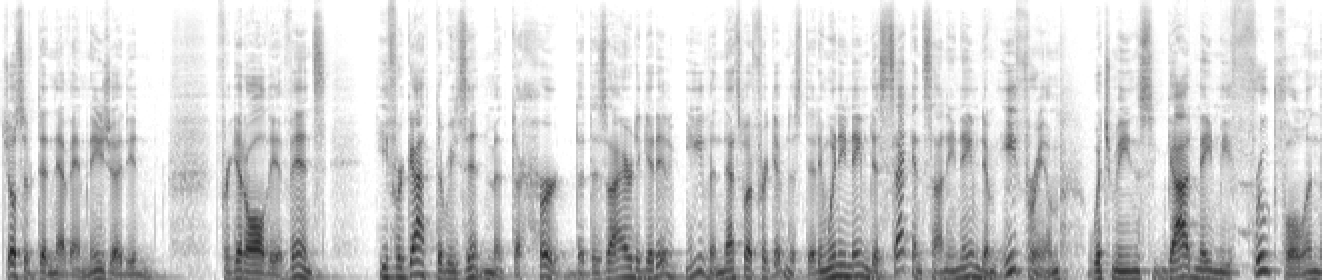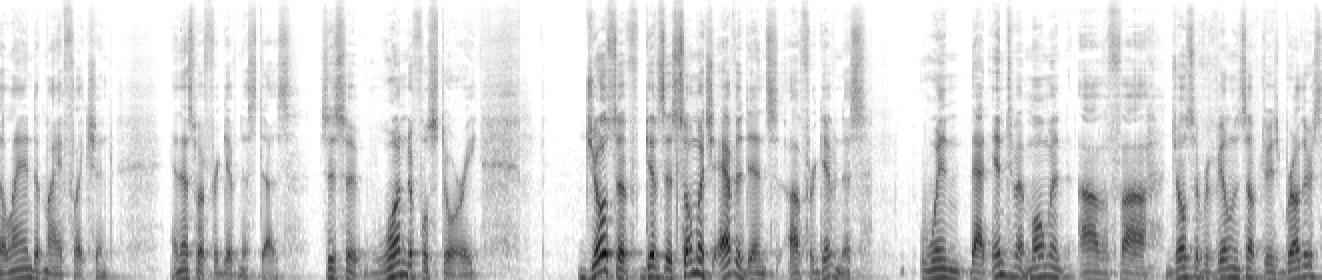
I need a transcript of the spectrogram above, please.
Joseph didn't have amnesia, he didn't forget all the events. He forgot the resentment, the hurt, the desire to get even. That's what forgiveness did. And when he named his second son, he named him Ephraim, which means God made me fruitful in the land of my affliction. And that's what forgiveness does. It's a wonderful story. Joseph gives us so much evidence of forgiveness when that intimate moment of uh, Joseph revealing himself to his brothers,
